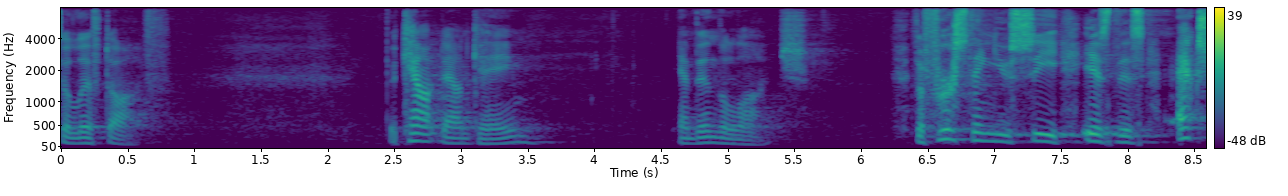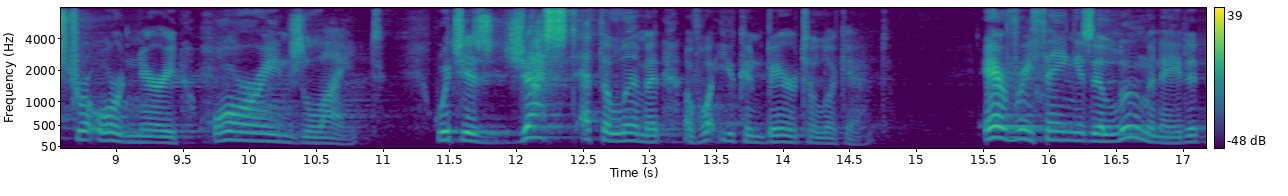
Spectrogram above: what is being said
to lift off. The countdown came, and then the launch. The first thing you see is this extraordinary orange light, which is just at the limit of what you can bear to look at. Everything is illuminated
